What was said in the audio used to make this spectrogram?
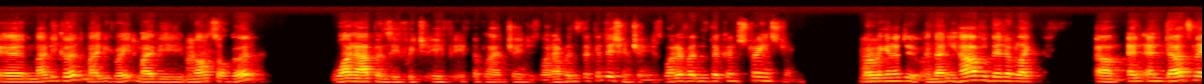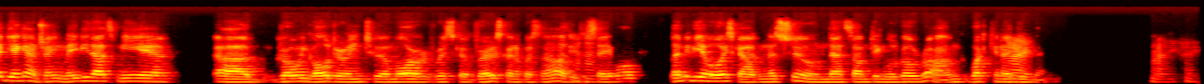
it might be good might be great might be mm-hmm. not so good what happens if we if, if the plan changes what happens if the condition changes what happens if the constraints change what are we going to do and then you have a bit of like um, and and that's maybe again Shane, maybe that's me uh, uh, growing older into a more risk averse kind of personality mm-hmm. to say well let me be a Boy Scout and assume that something will go wrong. What can I right. do then? Right, right.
